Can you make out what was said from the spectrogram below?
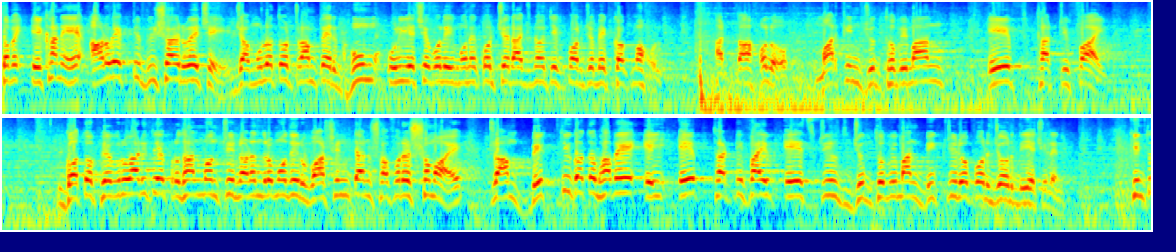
তবে এখানে আরও একটি বিষয় রয়েছে, যা মূলত ট্রাম্পের ঘুম উড়িয়েছে বলেই মনে করছে রাজনৈতিক পর্যবেক্ষক মহল। আর তা হলো মার্কিন যুদ্ধবিমান এফ থার্টি ফাইভ। গত ফেব্রুয়ারিতে প্রধানমন্ত্রী নরেন্দ্র মোদীর ওয়াশিংটন সফরের সময় ট্রাম্প ব্যক্তিগতভাবে এই F thirty five A stealth যুদ্ধবিমান বিক্রির ওপর জোর দিয়েছিলেন। কিন্তু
